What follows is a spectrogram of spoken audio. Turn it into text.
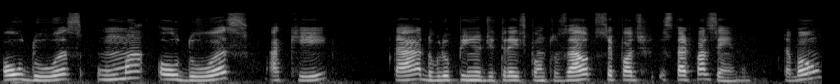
ou duas, uma ou duas aqui, tá? Do grupinho de três pontos altos, você pode estar fazendo, tá bom?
